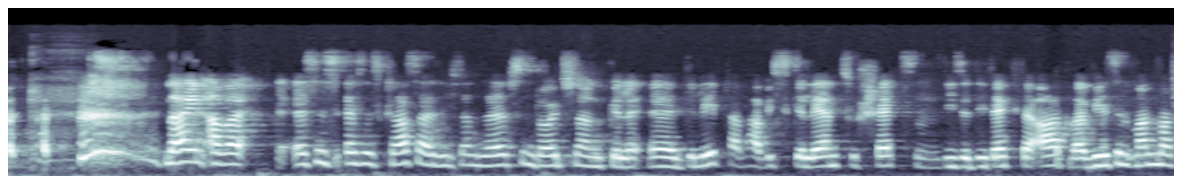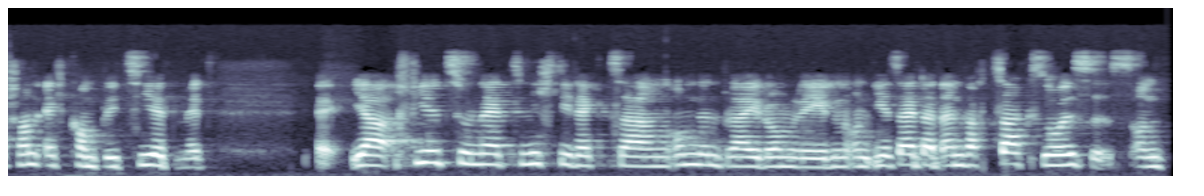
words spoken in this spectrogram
Nein, aber es ist, es ist krass, als ich dann selbst in Deutschland gele äh, gelebt habe, habe ich es gelernt zu schätzen, diese direkte Art, weil wir sind manchmal schon echt kompliziert mit, äh, ja, viel zu nett, nicht direkt sagen, um den Brei rumreden und ihr seid halt einfach, zack, so ist es. Und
